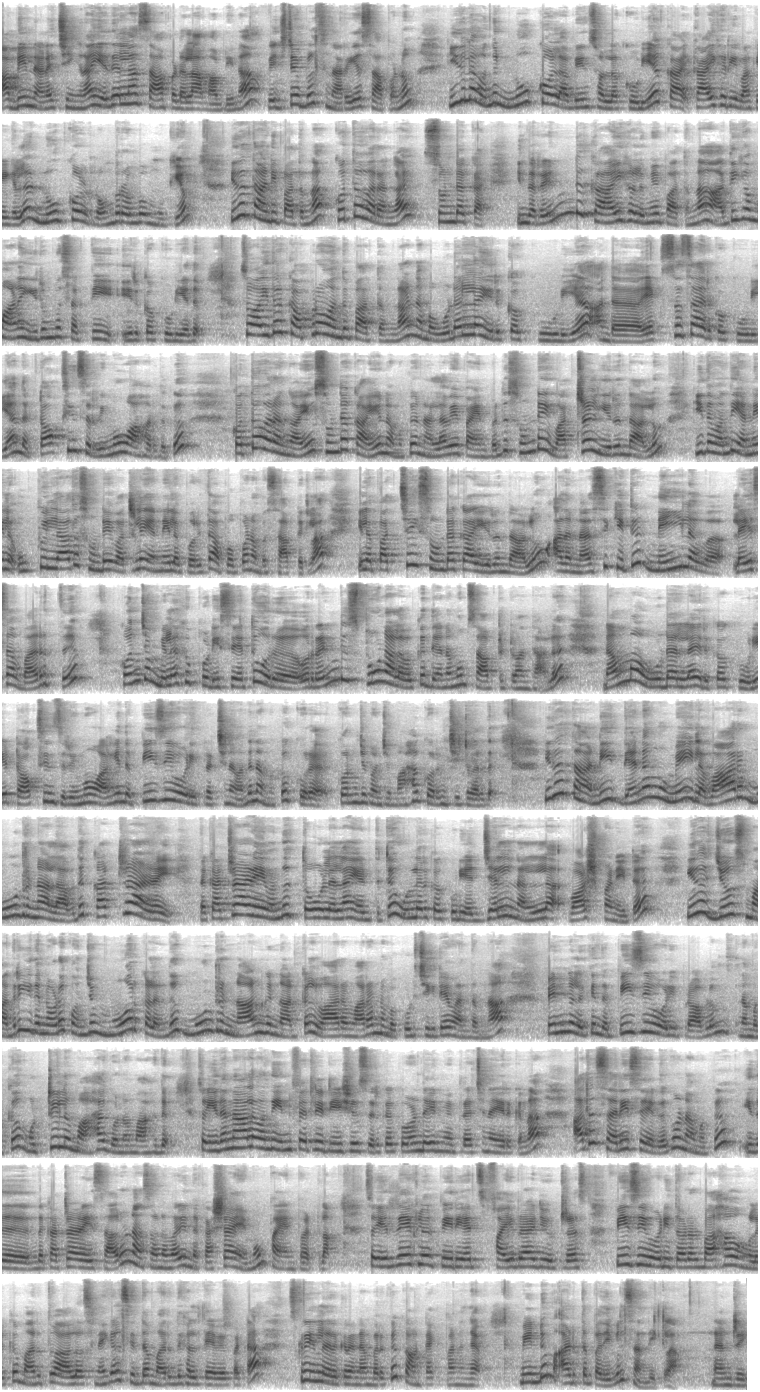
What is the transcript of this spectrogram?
அப்படின்னு நினச்சிங்கன்னா எதெல்லாம் சாப்பிடலாம் அப்படின்னா வெஜிடபிள்ஸ் நிறைய சாப்பிடணும். இதில் வந்து நூக்கோல் அப்படின்னு சொல்லக்கூடிய காய் காய்கறி வகைகளில் நூக்கோல் ரொம்ப ரொம்ப முக்கியம். இதை தாண்டி பார்த்தோம்னா கொத்தவரங்காய் சுண்டைக்காய். இந்த ரெண்டு காய்களுமே பார்த்தோம்னா அதிகமான இரும்பு சக்தி இருக்கக்கூடியது. ஸோ இதற்கப்புறம் வந்து பார்த்தோம்னா நம்ம உடலில் இருக்கக்கூடிய அந்த எக்ஸஸாக இருக்கக்கூடிய அந்த டாக்ஸின்ஸ் ரிமூவ் ஆகிறதுக்கு கொத்தவரங்காயும் சுண்டைக்காயும் நமக்கு நல்லாவே பயன்படுது. சுண்டை வற்றல் இருந்தாலும் இதை வந்து எண்ணெயில் உப்பு இல்லாத சுண்டை வற்றலை எண்ணெயில் பொரித்து அப்பப்போ நம்ம சாப்பிட்டுக்கலாம். இல்லை பச்சை சுண்டைக்காய் இருந்தாலும் அதை நசுக்கிட்டு நெய்யில் வ லேசாக வறுத்து கொஞ்சம் மிளகு பொடி சேர்த்து ஒரு ஒரு ரெண்டு ஸ்பூன் அளவுக்கு தினமும் சாப்பிட்டுட்டு வந்தாலும் நம்ம உடலில் இருக்கக்கூடிய டாக்ஸின்ஸ் ரிமூவ் ஆகி இந்த பிசிஓடி பிரச்சனை வந்து நமக்கு குறை கொஞ்சம் கொஞ்சமாக குறைஞ்சிட்டு வருது. இதை தாண்டி தினமுமே இல்லை வாரம் மூன்று நாளாவது கற்றாழை இந்த கற்றாழையை வந்து தோலெல்லாம் எடுத்துகிட்டு உள்ளே இருக்கக்கூடிய ஜெல் நல்லா வாஷ் பண்ணிவிட்டு இதை ஜூஸ் மாதிரி இதனோட கொஞ்சம் மோர் கலந்து மூன்று நான்கு நாட்கள் வாரம் வாரம் நம்ம குடிச்சிக்கிட்டே வந்தோம்னா பெண்களுக்கு இந்த பிசிஓடி ப்ராப்ளம் நமக்கு முற்றிலுமாக குணமாகுது. ஸோ இதனால் வந்து இன்ஃபெர்டிலிட்டி இஷ்யூஸ் இருக்குது குழந்தையின்மை பிரச்சனை இருக்குன்னா அதை சரி செய்யறதுக்கும் நமக்கு இது இந்த கற்றாழை சாரும் நான் சொன்ன மாதிரி இந்த கஷாயமும் பயன்படுத்தலாம். So irregular periods fibroid uterus PCOD தொடர்பாக உங்களுக்கு மருத்துவ ஆலோசனைகள் சித்த மருந்துகள் தேவைப்பட்டால் ஸ்க்ரீனில் இருக்கிற நம்பருக்கு காண்டாக்ட் பண்ணுங்கள் மீண்டும் அடுத்த பதிவில் சந்திக்கலாம். நன்றி.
